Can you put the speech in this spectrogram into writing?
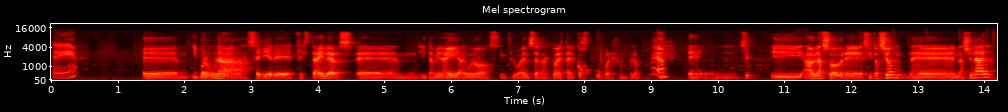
Sí. Eh, y por una serie de freestylers eh, y también hay algunos influencers actuales, está el Coscu, por ejemplo. Mira. Eh, sí, y habla sobre situación nacional,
